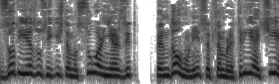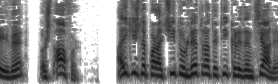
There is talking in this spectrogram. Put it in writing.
Zoti Jezus i kishte mësuar njerëzit, pendohuni sepse mbretëria e qiejve është afër. Ai kishte paraqitur letrat e tij kredenciale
